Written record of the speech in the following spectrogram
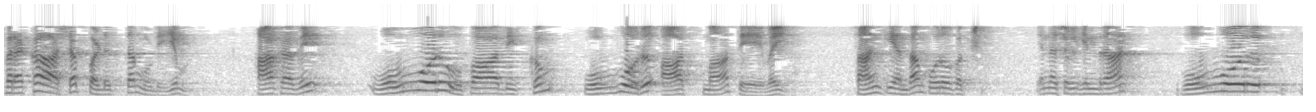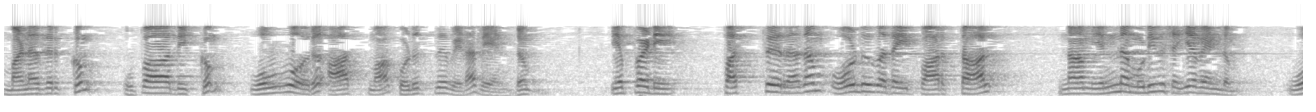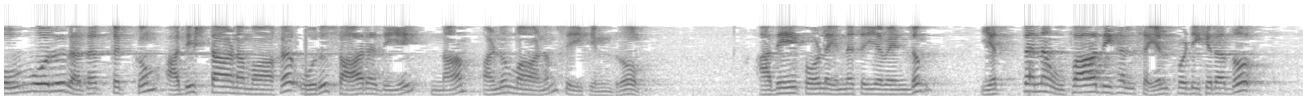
பிரகாசப்படுத்த முடியும். ஆகவே ஒவ்வொரு உபாதிக்கும் ஒவ்வொரு ஆத்மா தேவை. சாங்கியந்தான் பூர்வபக்ஷி. என்ன சொல்கின்றான்? ஒவ்வொரு மனதிற்கும் உபாதிக்கும் ஒவ்வொரு ஆத்மா கொடுத்து விட வேண்டும். எப்படி? பத்து ரதம் ஓடுவதை பார்த்தால் நாம் என்ன முடிவு செய்ய வேண்டும்? ஒவ்வொரு ரதத்துக்கும் அதிஷ்டானமாக ஒரு சாரதியை நாம் அனுமானம் செய்கின்றோம். அதே போல என்ன செய்ய வேண்டும்? எத்தனை உபாதிகள் செயல்படுகிறதோ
